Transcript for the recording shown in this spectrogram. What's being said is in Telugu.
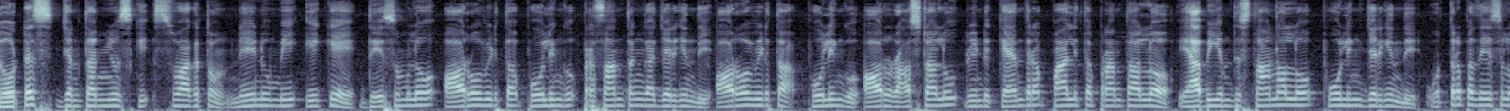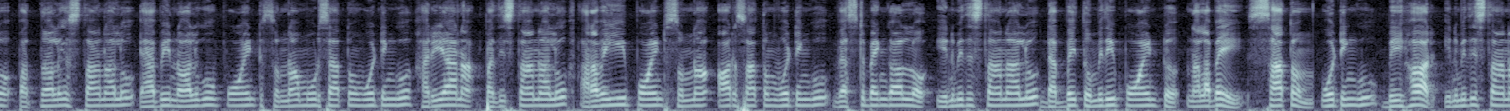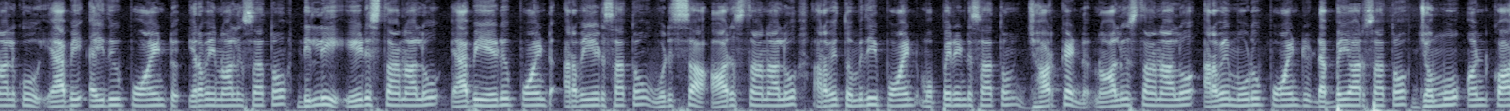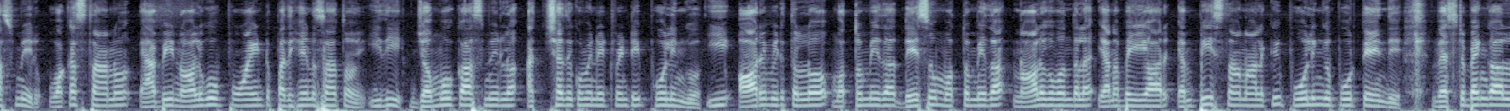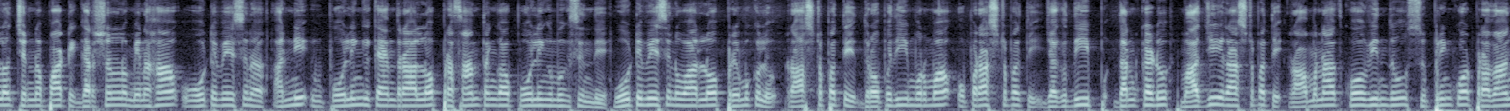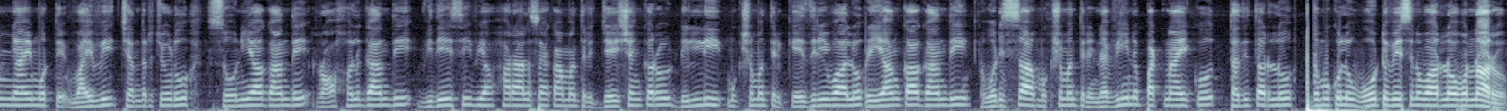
లోటస్ జనతా న్యూస్కి స్వాగతం. నేను మీ ఏకే. దేశంలో ఆరో విడత పోలింగ్ ప్రశాంతంగా జరిగింది. ఆరో విడత పోలింగ్ ఆరు రాష్ట్రాలు రెండు కేంద్ర పాలిత ప్రాంతాల్లో యాభై ఎనిమిది స్థానాల్లో పోలింగ్ జరిగింది. ఉత్తరప్రదేశ్లో పద్నాలుగు స్థానాలు యాభై నాలుగు పాయింట్ సున్నా మూడు శాతం ఓటింగు హర్యానా పది స్థానాలు అరవై పాయింట్ సున్నా ఆరు శాతం ఓటింగు వెస్ట్ బెంగాల్లో ఎనిమిది స్థానాలు డెబ్బై తొమ్మిది పాయింట్ నలభై శాతం ఓటింగు బీహార్ ఎనిమిది స్థానాలకు యాభై ఐదు పాయింట్ ఇరవై నాలుగు శాతం ఢిల్లీ ఏడు స్థానాలు యాభై ఏడు పాయింట్ అరవై ఏడు శాతం ఒడిశా ఆరు స్థానాలు అరవై తొమ్మిది పాయింట్ ముప్పై రెండు శాతం జార్ఖండ్ నాలుగు స్థానాలు అరవై మూడు పాయింట్ డెబ్బై ఆరు శాతం జమ్మూ అండ్ కాశ్మీర్ ఒక స్థానం యాభై నాలుగు పాయింట్ పదిహేను శాతం. ఇది జమ్మూ కాశ్మీర్లో అత్యధికమైనటువంటి పోలింగ్. ఈ ఆరు విడతల్లో మొత్తం మీద దేశం మొత్తం మీద నాలుగు వందల ఎనభై ఆరు ఎంపీ స్థానాలకి పోలింగ్ పూర్తయింది. వెస్ట్ బెంగాల్లో చిన్నపాటి ఘర్షణలు మినహా ఓటు వేసిన అన్ని పోలింగ్ కేంద్రాల్లో ప్రశాంతంగా పోలింగ్ ముగిసింది. ఓటు వేసిన వారిలో ప్రముఖులు రాష్ట్రపతి ద్రౌపది ముర్మ ఉపరాష్ట్రపతి జగదీప్ ధన్కడు మాజీ రాష్ట్రపతి రామ్నాథ్ కోవింద్ సుప్రీంకోర్టు ప్రధాన న్యాయమూర్తి వైవి చంద్రచూడు సోనియా గాంధీ రాహుల్ గాంధీ విదేశీ వ్యవహారాల శాఖ మంత్రి జైశంకర్ ఢిల్లీ ముఖ్యమంత్రి కేజ్రీవాల్ ప్రియాంక గాంధీ ఒడిశా ముఖ్యమంత్రి నవీన్ పట్నాయక్ తదితరులు ప్రముఖులు ఓటు వేసిన వారిలో ఉన్నారు.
